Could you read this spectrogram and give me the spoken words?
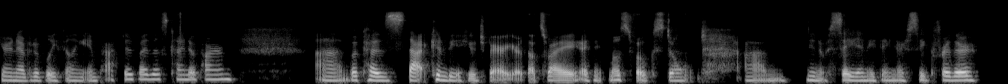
you're inevitably feeling impacted by this kind of harm. Uh, because that can be a huge barrier. That's why I think most folks don't, um, you know, say anything or seek further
